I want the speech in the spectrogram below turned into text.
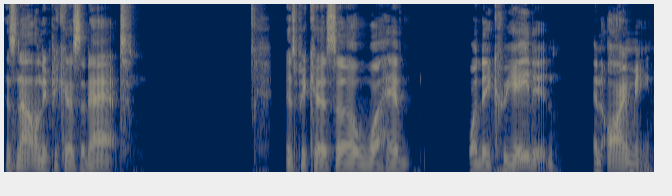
It's not only because of that. It's because of what have what they created, an army.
